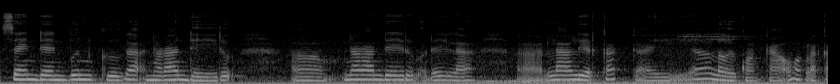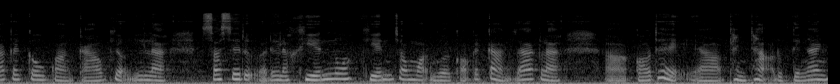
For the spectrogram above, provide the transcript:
宣伝文句が並んでいる uh, naranderu ở đây là uh, la liệt các cái lời quảng cáo hoặc là các cái câu quảng cáo kiểu như là saseru ở đây là khiến đúng không? khiến cho mọi người có cái cảm giác là uh, có thể uh, thành thạo được tiếng Anh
